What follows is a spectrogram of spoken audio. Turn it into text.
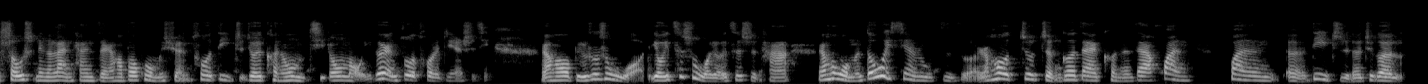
收拾那个烂摊子，然后包括我们选错地址，就是可能我们其中某一个人做错了这件事情，然后比如说是我，有一次是我，有一次是他，然后我们都会陷入自责，然后就整个在可能在换换呃地址的这个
